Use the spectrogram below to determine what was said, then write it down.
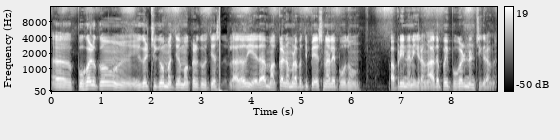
புகழுக்கும் இகழ்ச்சிக்கும் மத்திய மக்களுக்கு வித்தியாசம் தெரியல. அதாவது எதாவது மக்கள் நம்மளை பற்றி பேசினாலே போதும் அப்படின்னு நினைக்கிறாங்க. அதை போய் புகழ்னு நினச்சிக்கிறாங்க.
